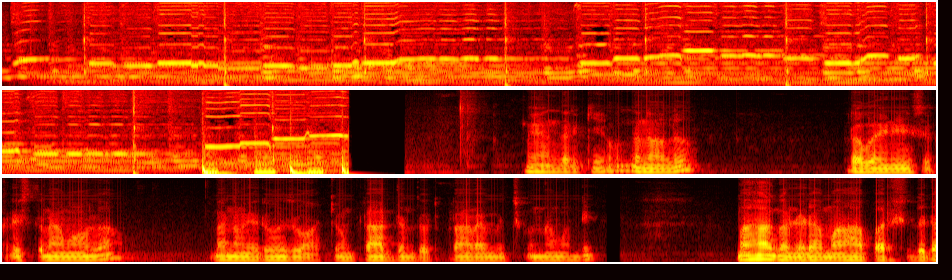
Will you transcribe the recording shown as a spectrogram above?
మీ అందరికీ వందనాలు. ప్రభు అయిన యేసుక్రీస్తు నామంలో మనం ఈరోజు వాక్యం ప్రార్థనతో ప్రారంభించుకుందామండి. మహాగణుడ మహాపరిశుద్ధుడ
